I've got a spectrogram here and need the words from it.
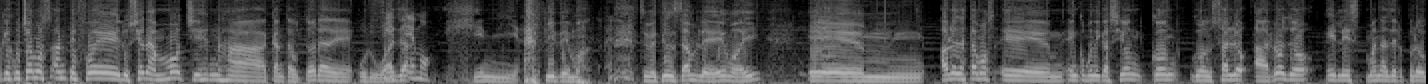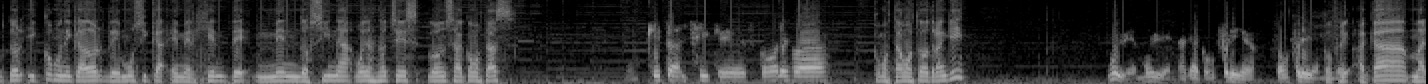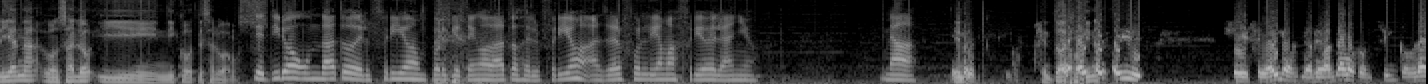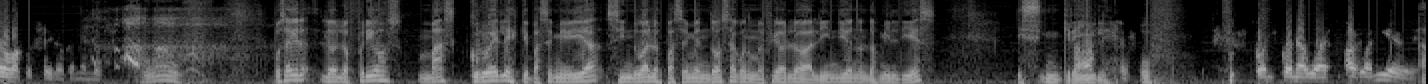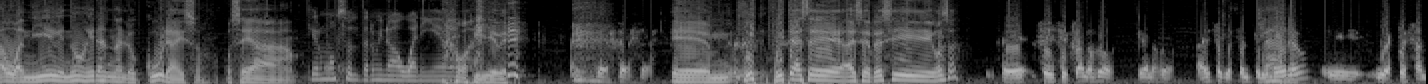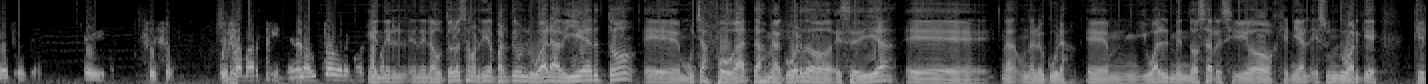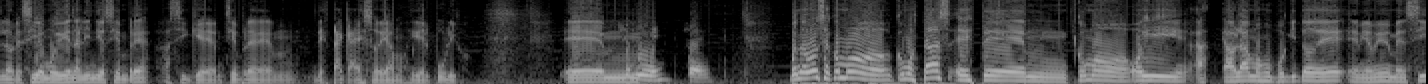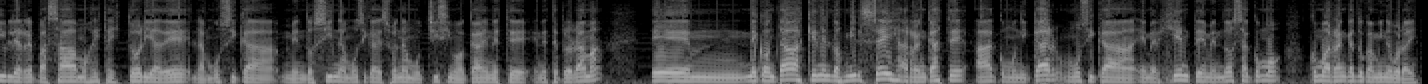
Lo que escuchamos antes fue Luciana Mochi, es una cantautora de Uruguaya. Emo. Genial, Fit emo. Se metió un sample de emo ahí. Eh, ahora ya estamos eh, en comunicación con Gonzalo Arroyo. Él es manager, productor y comunicador de música emergente mendocina. Buenas noches, Gonza, ¿cómo estás? ¿Qué tal, chiques? ¿Cómo les va? ¿Cómo estamos? ¿Todo tranqui? Muy bien, muy bien. Acá con frío, con frío. Con frío. Acá Mariana, Gonzalo y Nico te saludamos. Te tiro un dato del frío porque tengo datos del frío. Ayer fue el día más frío del año. Nada. ¿En, en toda Argentina? Hoy, hoy, sí, sí, hoy nos, nos, levantamos con 5 grados bajo cero Mendoza. Uf. Vos sabés que lo, los fríos más crueles que pasé en mi vida, sin duda los pasé en Mendoza cuando me fui a verlo al indio en el 2010. Es increíble. Ah. Uf. Con, con agua, agua nieve. Agua nieve, no, era una locura eso. O sea. Qué hermoso el término agua nieve. Agua nieve. eh, ¿fuiste, ¿Fuiste a ese, a ese reci, Gonza? Eh, sí, sí, fue a los dos, fui a los dos. A ese que fue el primero Claro. eh, y después al otro que, que sí, sí. Qué De lo- San Martín, en el autódromo de San En Martín. el, en el Autódromo San Martín, aparte de un lugar abierto, eh, muchas fogatas, me acuerdo ese día, eh, una, una locura. Eh, igual Mendoza recibió genial, es un lugar que, que lo recibe muy bien al indio siempre, así que siempre mm, destaca eso, digamos, y del público. Eh, Sí, sí. Bueno, Gonza, ¿cómo, cómo estás? Este, mm, ¿Cómo hoy hablamos un poquito de eh, Mi Amigo Invencible? Repasábamos esta historia de la música mendocina, música que suena muchísimo acá en este, en este programa. Eh, me contabas que en el 2006 arrancaste a comunicar música emergente de Mendoza. ¿Cómo, cómo arranca tu camino por ahí?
